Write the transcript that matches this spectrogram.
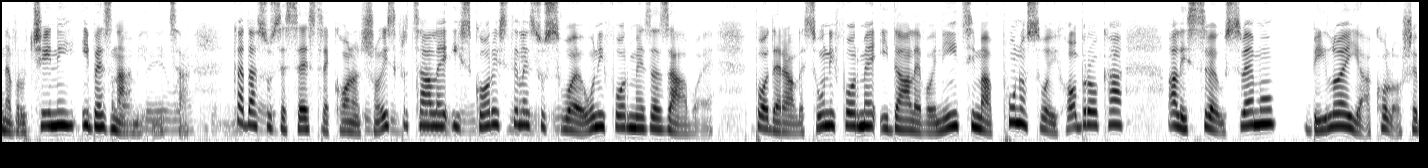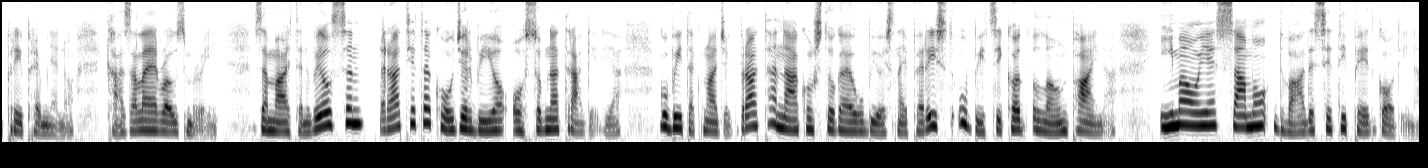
na vrućini i bez namirnica. Kada su se sestre konačno iskrcale, iskoristile su svoje uniforme uniforme za zavoje. Poderale su uniforme i dale vojnicima puno svojih obroka, ali sve u svemu bilo je jako loše pripremljeno, kazala je Rosemary. Za Martin Wilson rat je također bio osobna tragedija. Gubitak mlađeg brata nakon što ga je ubio snajperist u bici kod Lone Pine-a. Imao je samo 25 godina.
